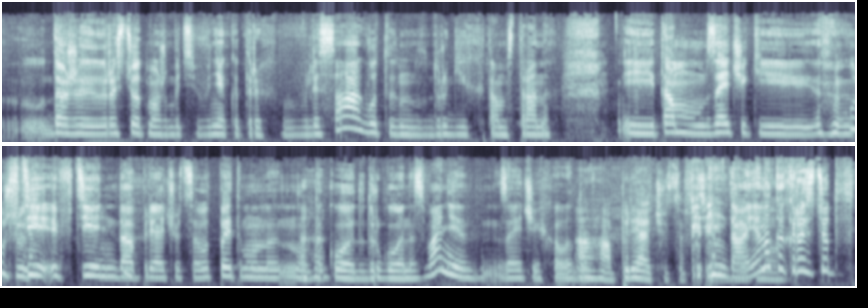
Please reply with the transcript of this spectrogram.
э, даже растет, может быть, в некоторых в лесах, вот и в других там странах. И там зайчики в, те- в тень, да, прячутся. Вот поэтому ну, Ага. такое другое название зайчий холодок. Ага, прячутся в тень. Да, и она как растет в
